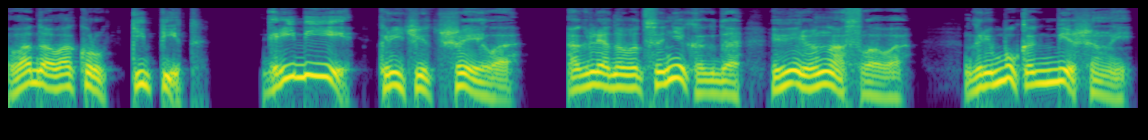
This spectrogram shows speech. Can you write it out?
Вода вокруг кипит. «Греби!» — кричит Шейла. Оглядываться некогда, верю на слово. Гребу как бешеный.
